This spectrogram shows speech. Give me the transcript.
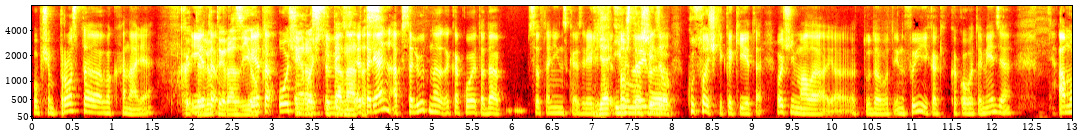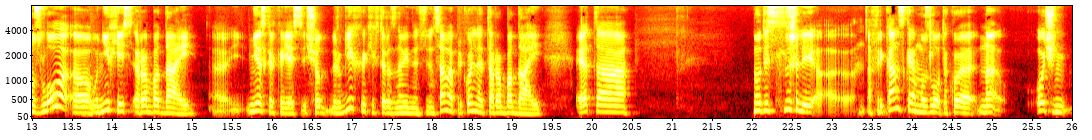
в общем, просто вакханалия. Какой-то лютый это, разъем. Это очень Эрос хочется видеть. Это реально абсолютно какое-то, да, сатанинское зрелище. Я То, что же... я видел, кусочки какие-то. Очень мало э, оттуда вот инфы и как, какого-то медиа. А музло, mm-hmm. у них есть рабадай. Э, несколько есть еще других каких-то разновидностей. Но самое прикольное это рабадай. Это... Ну вот если слышали, африканское музло такое на очень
